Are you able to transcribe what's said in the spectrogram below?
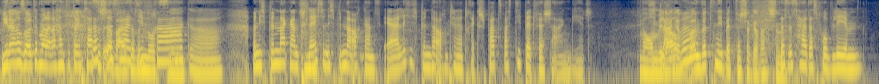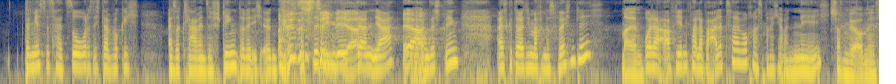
Wie lange sollte man ein Handtuch denn Mm. Das ist klassischerweise halt die benutzen? Frage. Und ich bin da ganz schlecht und ich bin da auch ganz ehrlich, ich bin da auch ein kleiner Dreckspatz, was die Bettwäsche angeht. Warum? Wie Ich lange? glaube- Wann wird denn die Bettwäsche gewaschen? Das ist halt das Problem. Bei mir ist es halt so, dass ich da wirklich, also klar, wenn sie stinkt oder ich irgendwie Wenn sie stinkt, wild, ja? dann ja, Ja. wenn sie stinkt. Aber es gibt Leute, die machen das wöchentlich Nein, oder auf jeden Fall aber alle zwei Wochen. Das mache ich aber nicht. schaffen wir auch nicht.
